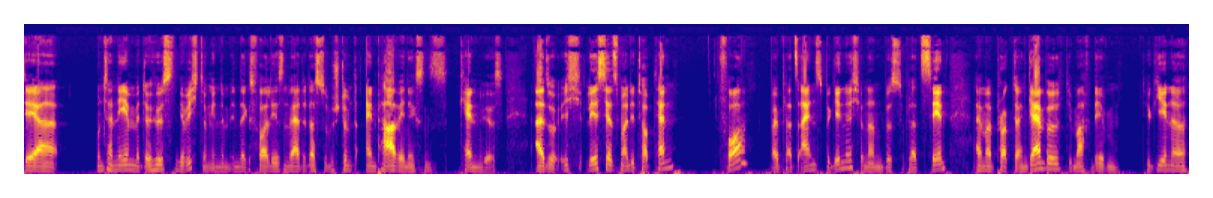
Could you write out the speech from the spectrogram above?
der Unternehmen mit der höchsten Gewichtung in dem Index vorlesen werde, dass du bestimmt ein paar wenigstens kennen wirst. Also, ich lese jetzt mal die Top 10 vor. Bei Platz 1 beginne ich und dann bis zu Platz 10. Einmal Procter Gamble, die machen eben Hygiene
